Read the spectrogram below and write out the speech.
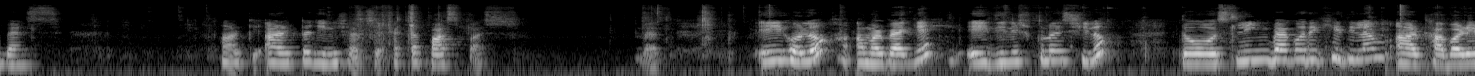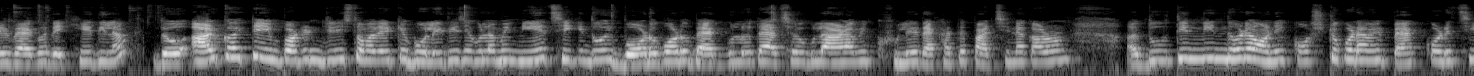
ব্যাস। আর কি, আরেকটা জিনিস আছে, একটা পাস পাস ব্যাস। এই হলো আমার ব্যাগে এই জিনিসগুলোই ছিল। তো স্লিং ব্যাগও দেখিয়ে দিলাম আর খাবারের ব্যাগও দেখিয়ে দিলাম। তো আর কয়েকটা ইম্পর্টেন্ট জিনিস তোমাদেরকে বলে দিই, যেগুলো আমি নিয়েছি, কিন্তু ওই বড় বড় ব্যাগগুলোতে আছে, ওগুলো আর আমি খুলে দেখাতে পারছি না, কারণ দু তিন দিন ধরে অনেক কষ্ট করে আমি প্যাক করেছি,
